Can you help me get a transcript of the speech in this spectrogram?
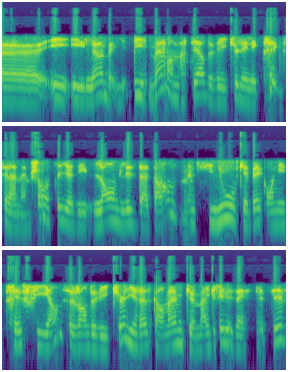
Euh, et, et là, ben, même en matière de véhicules électriques, c'est la même chose. Il y a des longues listes d'attente. Même si nous, au Québec, on est très friands de ce genre de véhicules, il reste quand même que malgré les incitatifs,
